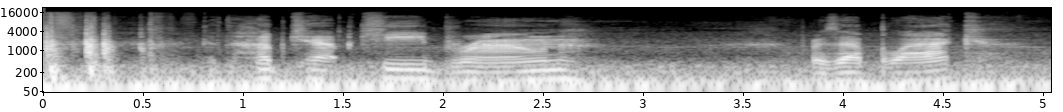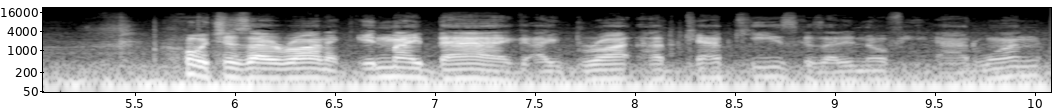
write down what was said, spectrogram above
Got the hubcap key brown. Or is that black? which is ironic. In my bag, I brought hubcap keys because I didn't know if he had one.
